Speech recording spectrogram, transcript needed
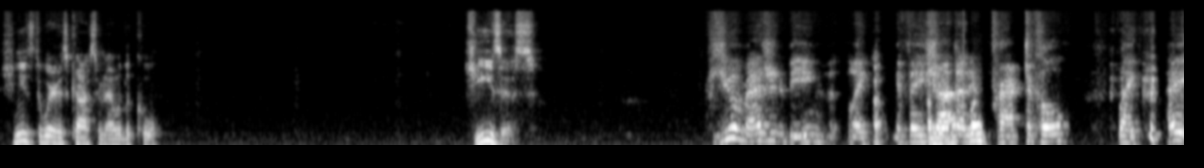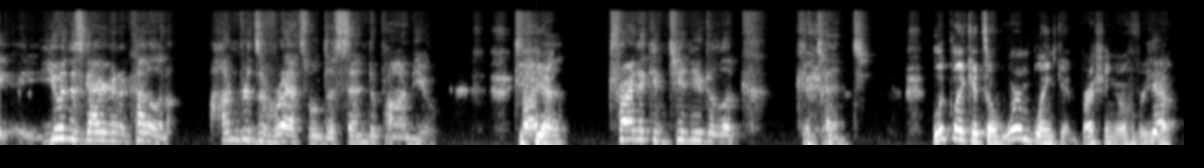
She needs to wear his costume. That would look cool. Jesus. Could you imagine being like Uh, if they a shot that in practical? Like, hey, you and this guy are gonna cuddle, and hundreds of rats will descend upon you. Try Yeah. to try to continue to look content. Look like it's a warm blanket brushing over you. Yep.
